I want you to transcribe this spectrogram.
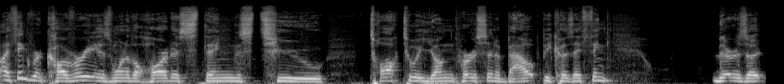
I think recovery is one of the hardest things to talk to a young person about because I think there's a,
